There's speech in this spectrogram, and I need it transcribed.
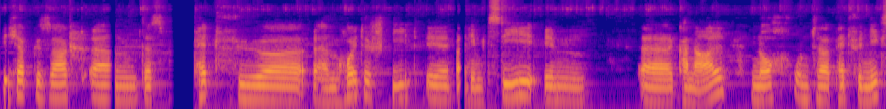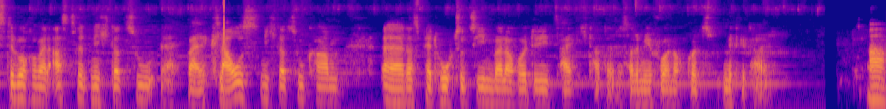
Ich habe gesagt, ähm, das Pad für ähm, heute steht äh, bei dem C im äh, Kanal noch unter Pad für nächste Woche, weil Astrid nicht dazu, äh, weil Klaus nicht dazu kam, äh, das Pad hochzuziehen, weil er heute die Zeit nicht hatte. Das hat er mir vorher noch kurz mitgeteilt. Ah,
